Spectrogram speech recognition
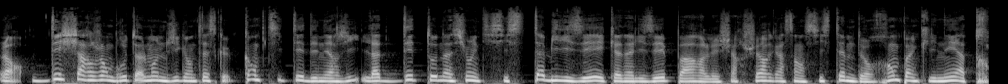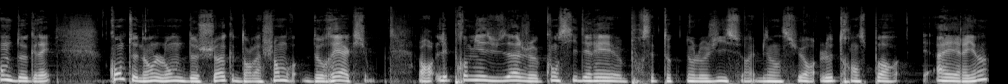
Alors, déchargeant brutalement une gigantesque quantité d'énergie, la détonation est ici stabilisée et canalisée par les chercheurs grâce à un système de rampe inclinée à 30 degrés contenant l'onde de choc dans la chambre de réaction. Alors, les premiers usages considérés pour cette technologie seraient bien sûr le transport aérien,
